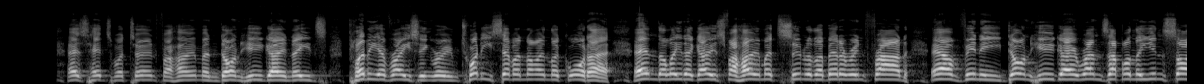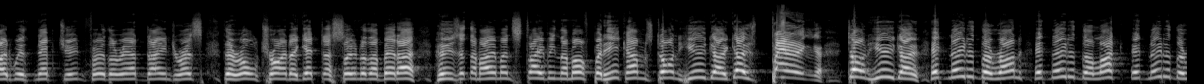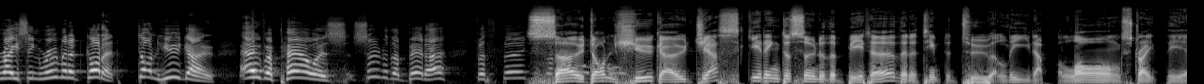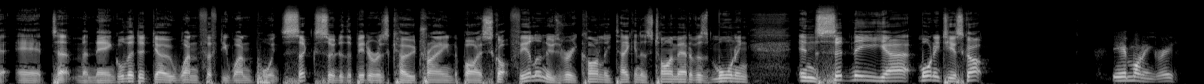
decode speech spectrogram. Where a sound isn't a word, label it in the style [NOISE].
as heads were turned for home, and Don Hugo needs plenty of racing room. 27.9 the quarter, and the leader goes for home. It's sooner the better in front. Our Vinny, Don Hugo runs up on the inside with Neptune, further out dangerous. They're all trying to get to sooner the better. Who's at the moment staving them off? But here comes Don Hugo, goes bang! Don Hugo, it needed the run, it needed the luck, it needed the racing room, and it got it. Don Hugo overpowers sooner the better for third. So Don Hugo just getting to sooner the better that attempted to lead up the long straight there at uh, Menangle. They did go 151.6. Sooner the better is co-trained by Scott Phelan, who's very kindly taken his time out of his morning in Sydney. Uh, morning to you, Scott. Yeah, morning, Greg.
